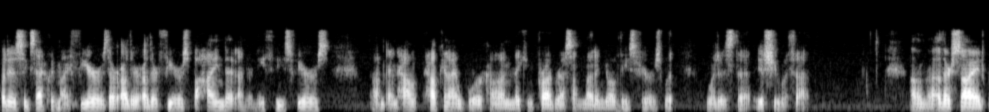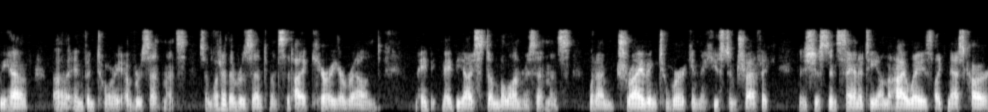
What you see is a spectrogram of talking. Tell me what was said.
what is exactly my fear? Is there are there other fears behind it, underneath these fears? Um, and how how can I work on making progress on letting go of these fears? What what is the issue with that? On the other side, we have uh, inventory of resentments. So, what are the resentments that I carry around? Maybe maybe I stumble on resentments when I'm driving to work in the Houston traffic. It's just insanity on the highways like NASCAR,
